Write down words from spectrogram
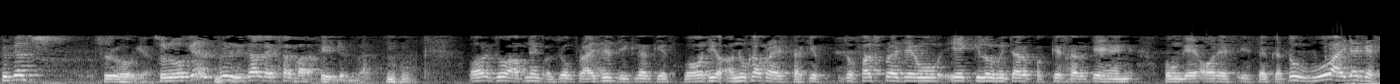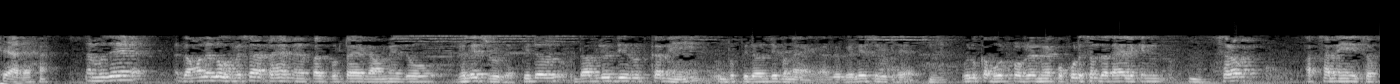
प्रिपरेशन शुरू हो गया। शुरू हो गया फिर रिज़ल्ट एक साल बाद फिर दूँगा और जो आपने जो प्राइजेस डिक्लेयर किए बहुत ही अनोखा प्राइस था कि जो फ़र्स्ट प्राइज है वो एक किलोमीटर पक्के सड़कें होंगे और इस टाइप का। तो वो आइडिया कैसे आया? मुझे गाँव वाले लोग हमेशा आता है मेरे पास बोलता है गाँव में जो विलेज रूट है डब्ल्यू डी रूट का नहीं उनको पीडब्ल्यू बनाएगा जो विलेज रूट है उन लोग का बहुत प्रॉब्लम है पॉपुलेशन ज़्यादा है लेकिन सड़क अच्छा नहीं है सब।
